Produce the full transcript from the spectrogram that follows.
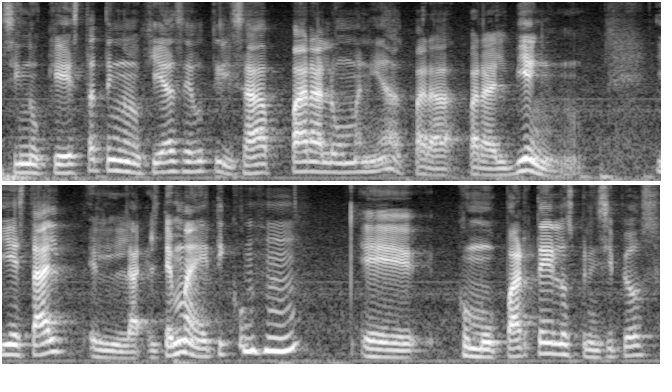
sino que esta tecnología sea utilizada para la humanidad, para, para el bien. Y está el, el, tema ético eh, como parte de los principios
